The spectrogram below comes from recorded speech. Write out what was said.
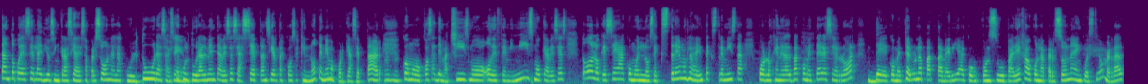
Tanto puede ser la idiosincrasia de esa persona, la cultura, sabes que culturalmente a veces se aceptan ciertas cosas que no tenemos por qué aceptar, como cosas de machismo o de feminismo, que a veces todo lo que sea como en los extremos, la gente extremista por lo general va a cometer ese error de cometer una patanería con, con su pareja o con la persona en cuestión, ¿verdad?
